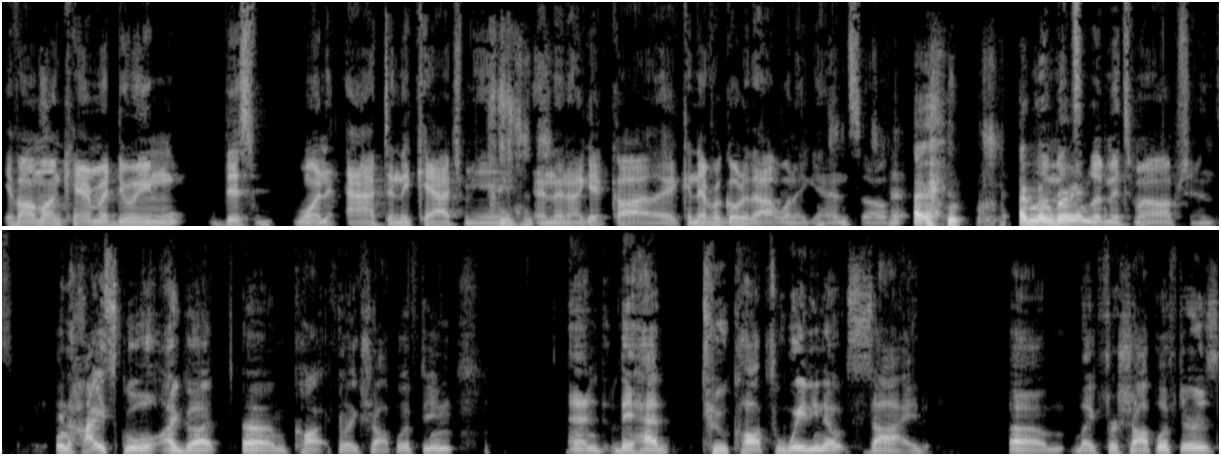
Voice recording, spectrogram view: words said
if I'm on camera doing this one act and they catch me and then I get caught, like I can never go to that one again. So I, I remember limits, in, limits my options. in high school, I got um caught for like shoplifting, and they had two cops waiting outside, um, like for shoplifters,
